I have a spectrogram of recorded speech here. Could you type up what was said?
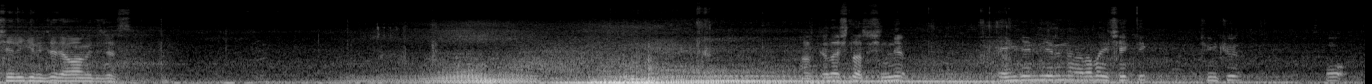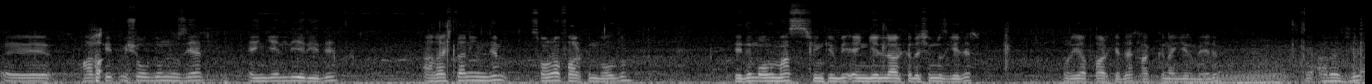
İçeri girince devam edeceğiz. Arkadaşlar şimdi engelli yerinden arabayı çektik. Çünkü o e, park Ha- etmiş olduğumuz yer engelli yeriydi. Araçtan indim sonra farkında oldum. Dedim olmaz çünkü bir engelli arkadaşımız gelir. Oraya park eder. Hakkına girmeyelim. Ve aracı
